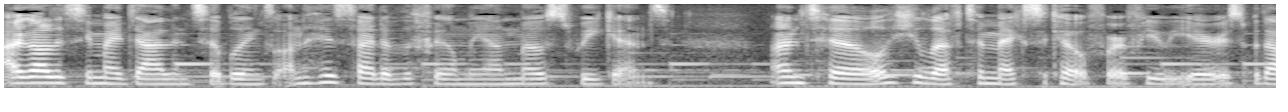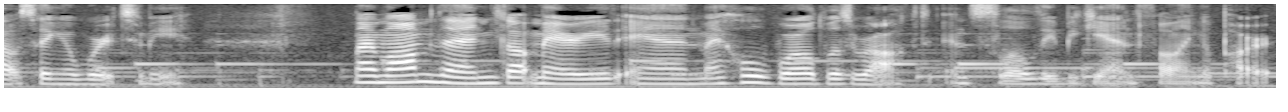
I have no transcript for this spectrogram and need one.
I got to see my dad and siblings on his side of the family on most weekends, until he left to Mexico for a few years without saying a word to me. My mom then got married, and my whole world was rocked and slowly began falling apart.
